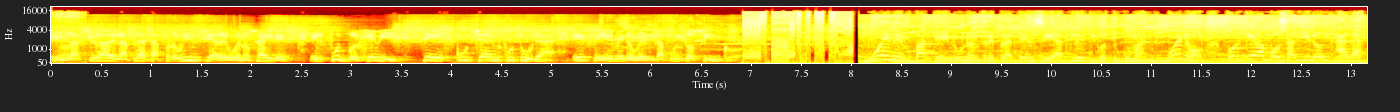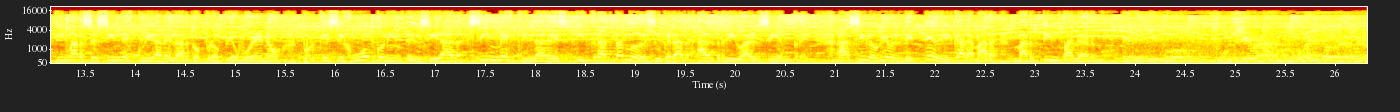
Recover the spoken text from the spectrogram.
En la ciudad de La Plata, provincia de Buenos Aires, el fútbol heavy se escucha en Futura, FM 90.5. Buen empate en uno entre Platense y Atlético Tucumán. Bueno, porque ambos salieron a lastimarse sin descuidar el arco propio. Bueno, porque se jugó con intensidad, sin mezquindades y tratando de superar al rival siempre. Así lo vio el DT del Calamar, Martín Palermo. El equipo funciona por momentos, pero bueno,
